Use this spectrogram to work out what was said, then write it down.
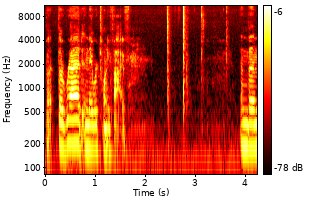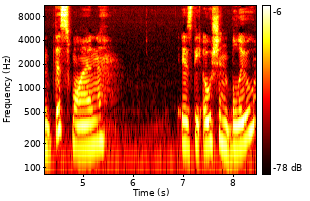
But the red and they were 25. And then this one is the ocean blue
